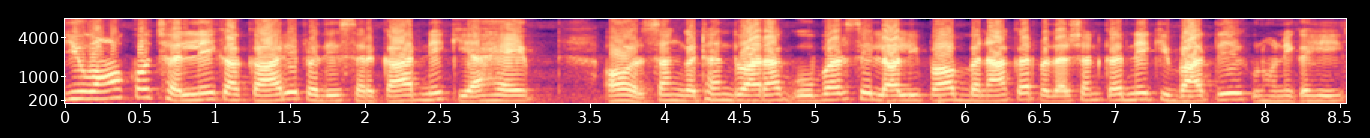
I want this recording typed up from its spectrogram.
युवाओं को छलने का कार्य प्रदेश सरकार ने किया है। और संगठन द्वारा गोबर से लॉलीपॉप बनाकर प्रदर्शन करने की बातें उन्होंने कही।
